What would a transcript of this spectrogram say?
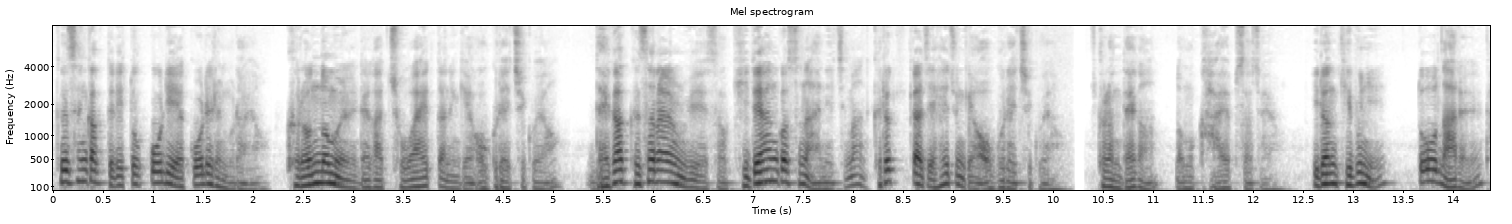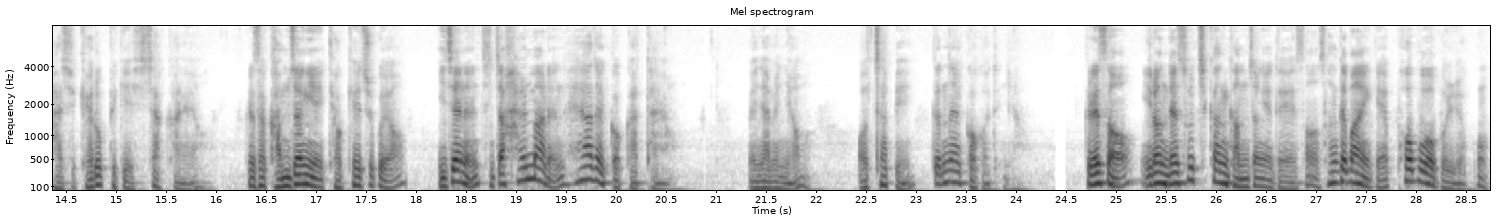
그 생각들이 또 꼬리에 꼬리를 물어요. 그런 놈을 내가 좋아했다는 게 억울해지고요. 내가 그 사람을 위해서 기대한 것은 아니지만 그렇게까지 해준 게 억울해지고요. 그런 내가 너무 가엾어져요. 이런 기분이 또 나를 다시 괴롭히기 시작하네요. 그래서 감정이 격해지고요. 이제는 진짜 할 말은 해야 될 것 같아요. 왜냐면요. 어차피 끝날 거거든요. 그래서 이런 내 솔직한 감정에 대해서 상대방에게 퍼부어 보려고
